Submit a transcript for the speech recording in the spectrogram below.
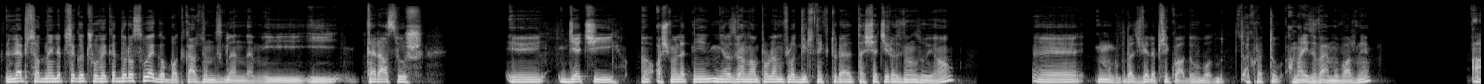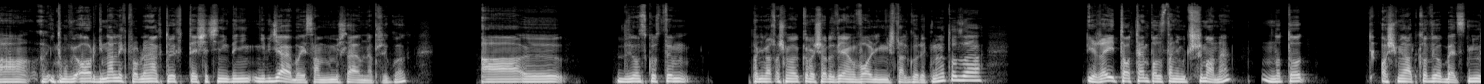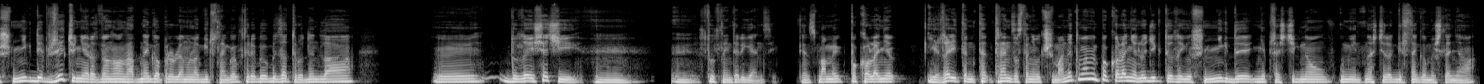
lepsze od najlepszego człowieka dorosłego pod każdym względem. I, i teraz już y, dzieci ośmioletnie nie rozwiążą problemów logicznych, które te sieci rozwiązują. Y, mogę podać wiele przykładów, bo, akurat tu analizowałem uważnie. A, I to mówię o oryginalnych problemach, których te sieci nigdy nie, nie widziały, bo je sam wymyślałem na przykład. A y, w związku z tym ponieważ ośmiolatkowe się rozwijają wolniej niż te algorytmy, no to za, jeżeli to tempo zostanie utrzymane, no to ośmiolatkowie obecni już nigdy w życiu nie rozwiążą żadnego problemu logicznego, który byłby za trudny dla y, dużej sieci y, y, sztucznej inteligencji. Więc mamy pokolenie, jeżeli ten trend zostanie utrzymany, to mamy pokolenie ludzi, którzy już nigdy nie prześcigną umiejętności logicznego myślenia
